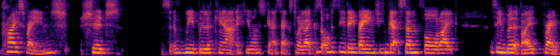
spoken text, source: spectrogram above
price range should sort of we be looking at if you want to get a sex toy? Like, because obviously they range. You can get some for like I've seen bullet vib-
